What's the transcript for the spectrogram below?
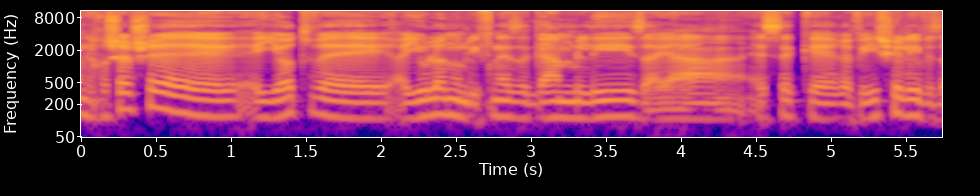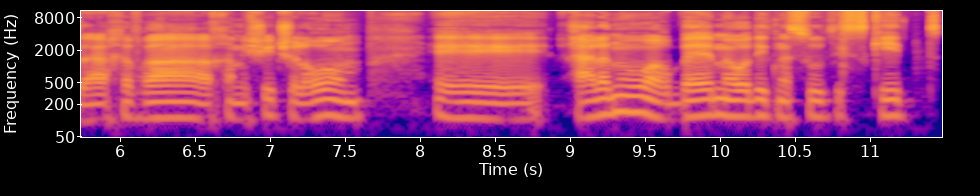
אני חושב שהיות והיו לנו לפני זה, גם לי, זה היה עסק אה, רביעי שלי, וזו הייתה חברה חמישית של רום. אה, היה לנו הרבה מאוד התנסות עסקית,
